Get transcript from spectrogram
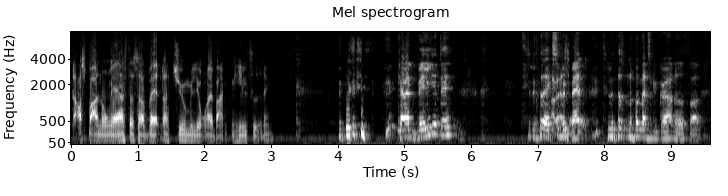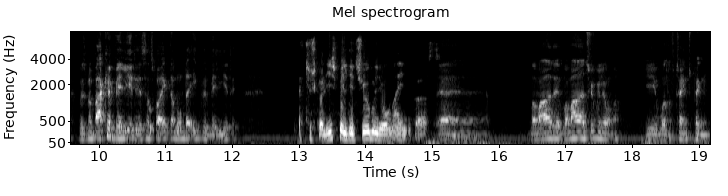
Der er også bare nogle af os, der så har valgt at have 20 millioner i banken hele tiden, ikke? Kan man vælge det? Det lyder ikke som et altså- valg. Det lyder som noget, man skal gøre noget for. Hvis man bare kan vælge det, så tror jeg ikke, der er nogen, der ikke vil vælge det. Du skal jo lige spille de 20 millioner ind først. Ja, ja, ja. Hvor meget er det? Hvor meget er 20 millioner i World of Tanks penge?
